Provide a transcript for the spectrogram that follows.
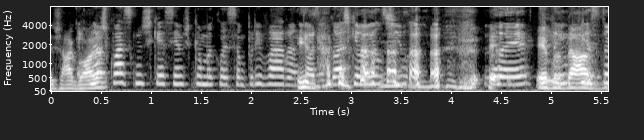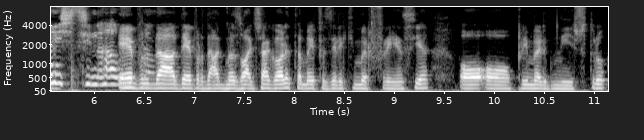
já agora. É nós quase que nos esquecemos que é uma coleção privada, António. Acho que é um elogio. é, é verdade. institucional, é então. verdade, é verdade. Mas olha, já agora também fazer aqui uma referência ao, ao Primeiro-Ministro.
